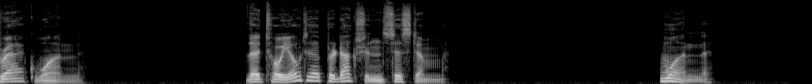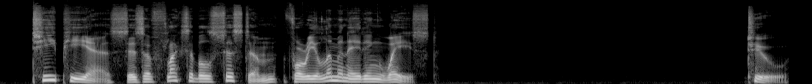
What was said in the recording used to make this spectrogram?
Track 1 The Toyota Production System. 1, TPS is a flexible system for eliminating waste. 2,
